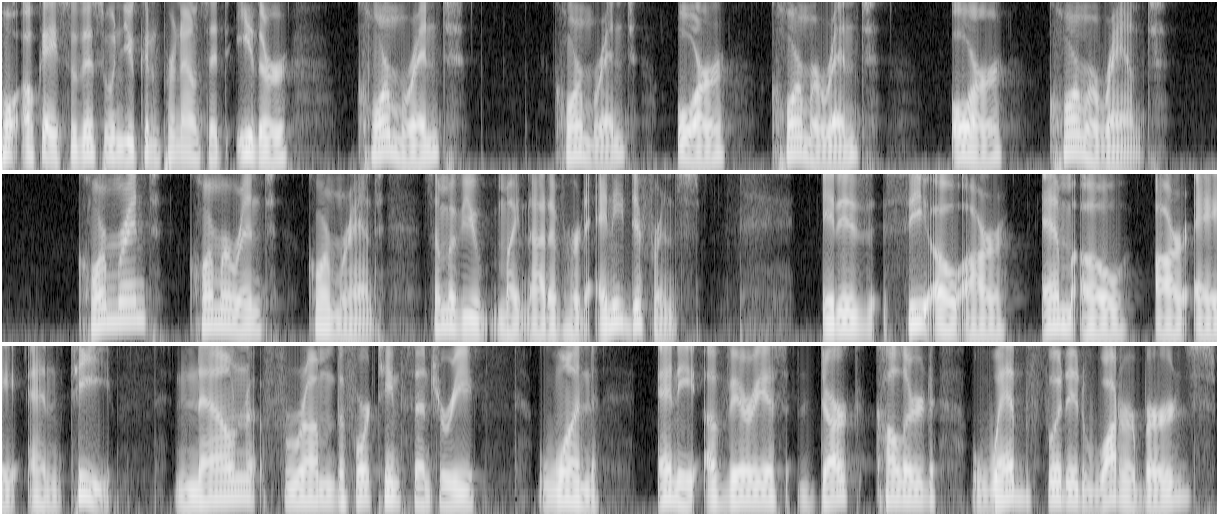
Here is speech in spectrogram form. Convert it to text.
okay, so this one you can pronounce it either cormorant, cormorant, or cormorant, or cormorant. Cormorant, cormorant, cormorant. Some of you might not have heard any difference. It is C O R M O R A N T. Noun from the 14th century. 1. Any of various dark colored, web footed water birds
